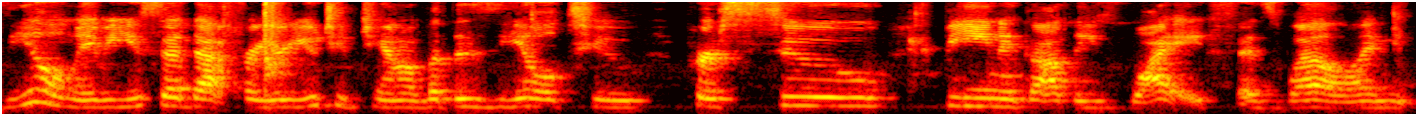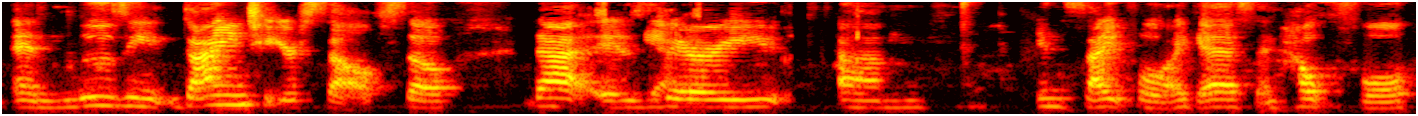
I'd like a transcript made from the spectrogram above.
zeal. Maybe you said that for your YouTube channel, but the zeal to pursue being a godly wife as well and and losing dying to yourself so that is yeah. very um, insightful i guess and helpful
